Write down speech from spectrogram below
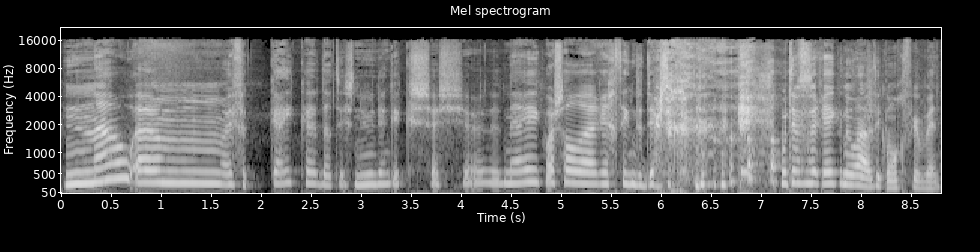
Nou, ehm, even kijken. Dat is nu denk ik zes jaar. Nee, ik was al eh, richting de dertig. Ik moet even rekenen hoe oud ik ongeveer ben.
